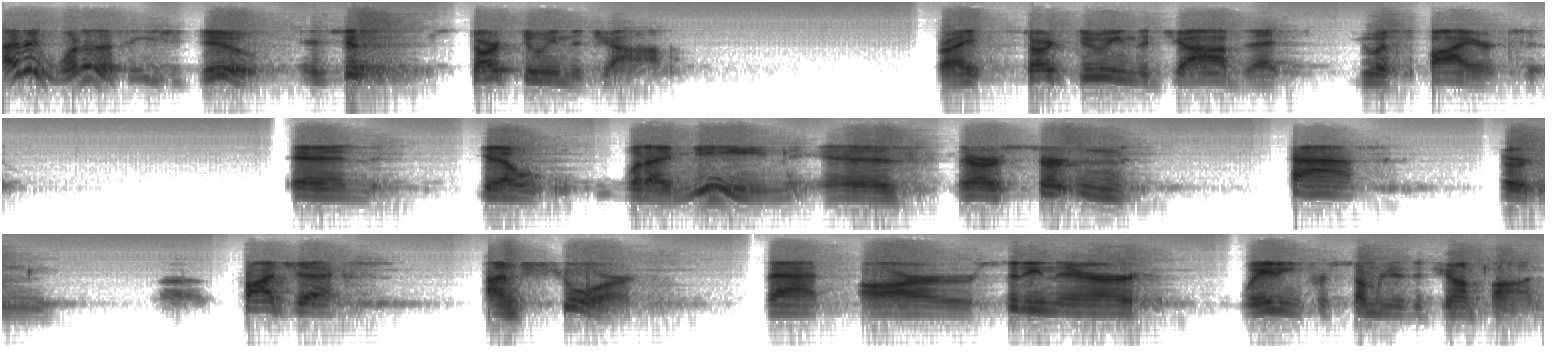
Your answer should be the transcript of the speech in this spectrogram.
I think one of the things you do is just start doing the job, right? Start doing the job that you aspire to. And, you know, what I mean is there are certain tasks, certain uh, projects, I'm sure, that are sitting there waiting for somebody to jump on,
